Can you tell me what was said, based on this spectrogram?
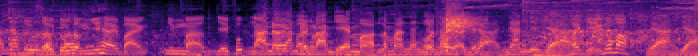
uh, năm Thực sự tôi thân với hai bạn Nhưng mà giây phút này Anh ơi anh mới- đừng làm vậy em mệt lắm anh anh Ủa, nhanh vậy vậy? dạ, nhanh đi dạ. Phải diễn đúng không? dạ dạ.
